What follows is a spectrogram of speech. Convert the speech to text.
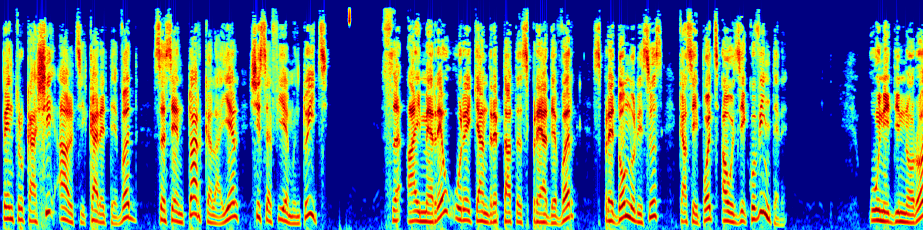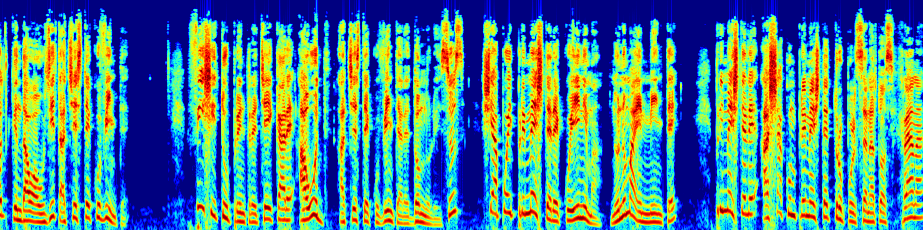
pentru ca și alții care te văd să se întoarcă la El și să fie mântuiți. Să ai mereu urechea îndreptată spre adevăr, spre Domnul Isus, ca să-i poți auzi cuvintele unii din norod când au auzit aceste cuvinte. Fii și tu printre cei care aud aceste cuvinte ale Domnului Isus și apoi primește-le cu inima, nu numai în minte, primește-le așa cum primește trupul sănătos hrana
